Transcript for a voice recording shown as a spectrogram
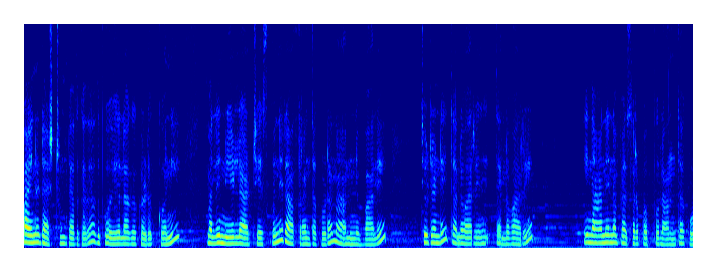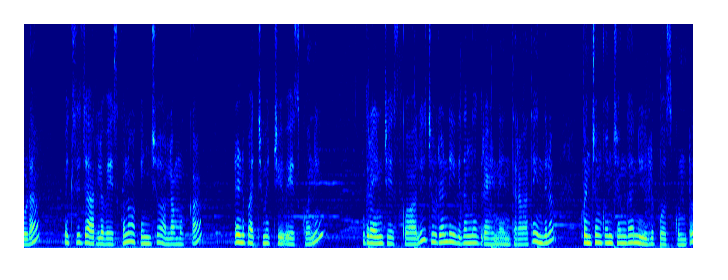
పైన డస్ట్ ఉంటుంది కదా అది పోయేలాగా కడుక్కొని మళ్ళీ నీళ్ళు యాడ్ చేసుకొని రాత్రంతా కూడా నాననివ్వాలి. చూడండి తెల్లవారి తెల్లవారి ఈ నానిన పెసరపప్పులు అంతా కూడా మిక్సీ జార్లో వేసుకొని ఒక ఇంచు అల్లం ముక్క రెండు పచ్చిమిర్చి వేసుకొని గ్రైండ్ చేసుకోవాలి. చూడండి ఈ విధంగా గ్రైండ్ అయిన తర్వాత ఇందులో కొంచెం కొంచెంగా నీళ్ళు పోసుకుంటూ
